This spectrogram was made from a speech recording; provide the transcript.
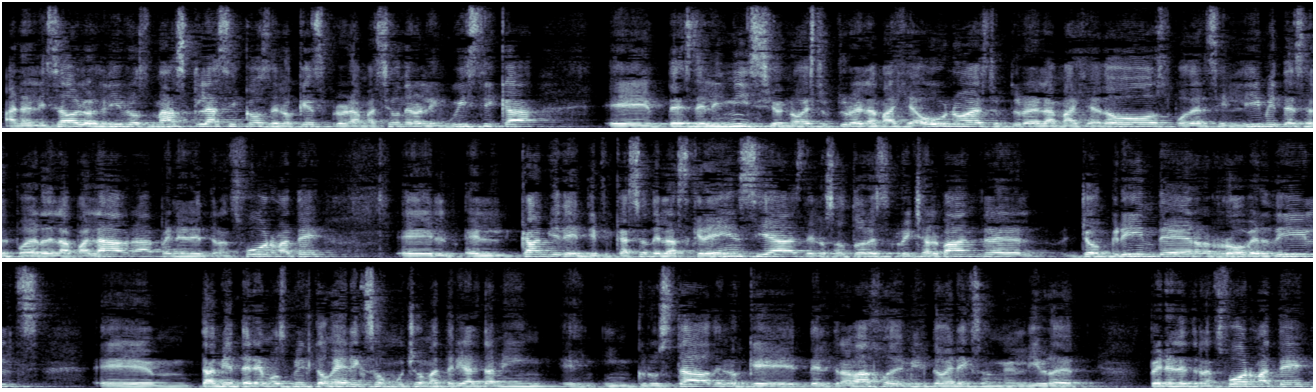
analizado los libros más clásicos de lo que es programación neurolingüística, eh, desde el inicio, ¿no? Estructura de la magia 1, estructura de la magia 2, poder sin límites, el poder de la palabra, PNL Transfórmate, el, el cambio de identificación de las creencias de los autores Richard Bandler, John Grinder, Robert Dills. Eh, también tenemos Milton Erickson, mucho material también eh, incrustado de lo que, del trabajo de Milton Erickson en el libro de PNL Transfórmate,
